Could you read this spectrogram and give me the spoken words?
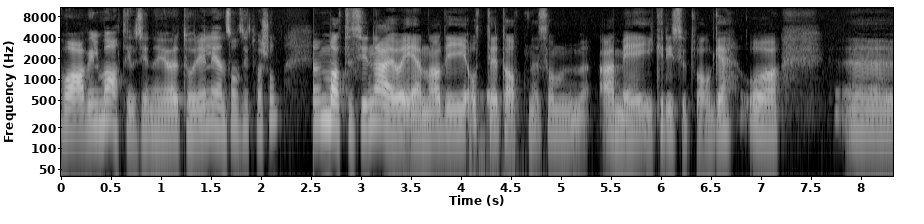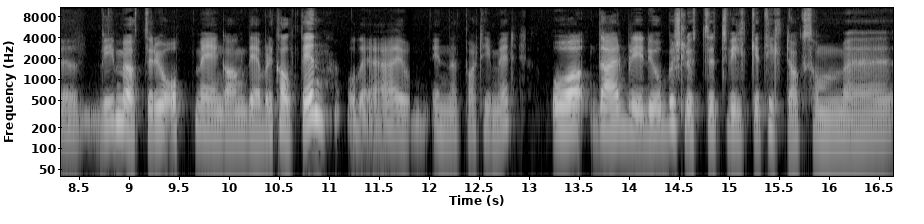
Hva vil Mattilsynet gjøre Toril, i en sånn situasjon? Mattilsynet er jo en av de åtte etatene som er med i kriseutvalget. og øh, Vi møter jo opp med en gang det blir kalt inn, og det er jo innen et par timer. Og der blir det jo besluttet hvilke tiltak som, øh,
